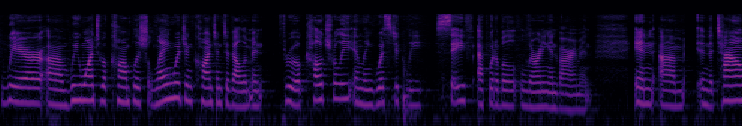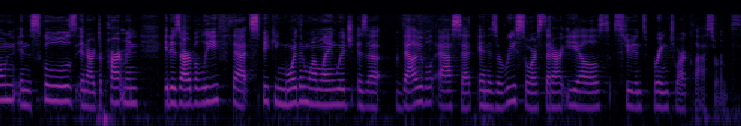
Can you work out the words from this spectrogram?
where um, we want to accomplish language and content development through a culturally and linguistically safe, equitable learning environment. In, um, in the town, in the schools, in our department, it is our belief that speaking more than one language is a valuable asset and is a resource that our ELs students bring to our classrooms.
